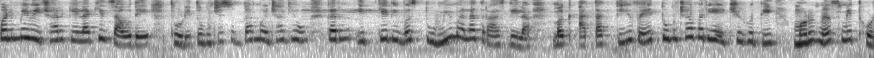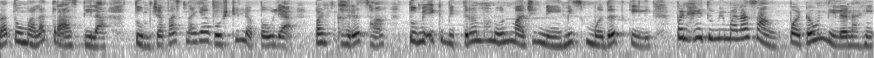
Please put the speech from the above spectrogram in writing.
पण मी विचार केला की जाऊ दे. थोडी तुमची सुद्धा मजा घेऊ? कारण इतके दिवस तुम्ही मला त्रास दिला. मग आता ती वेळ तुमच्यावर यायची होती. म्हणूनच मी थोडा तुम्हाला त्रास दिला. तुमच्यापासून या गोष्टी लपवल्या. पण खरंच हा तुम्ही एक मित्र म्हणून माझी नेहमीच मदत केली. पण हे तुम्ही मला सांग पटवून दिलं नाही.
